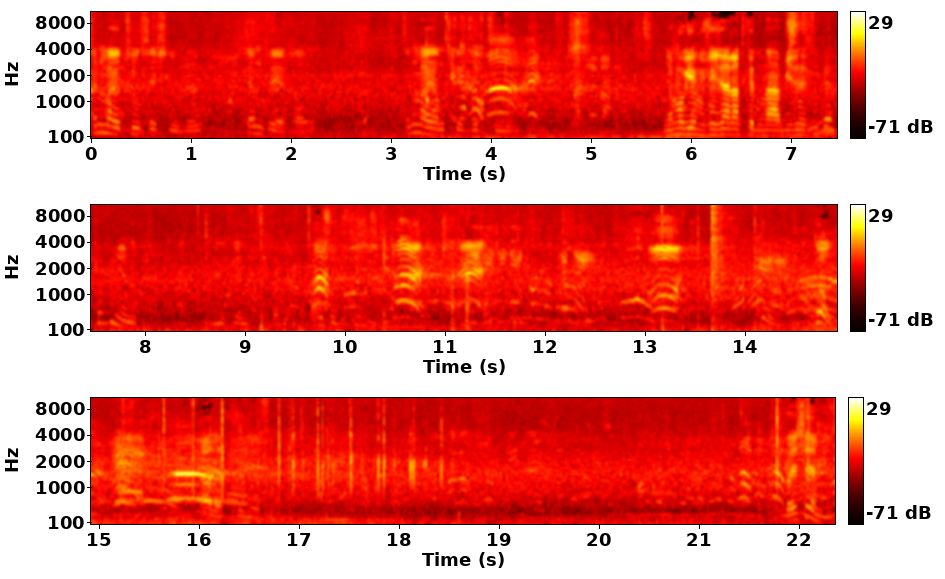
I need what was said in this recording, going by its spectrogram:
Ten ma rocznicę ślubu, ten wyjechał, ten ma randkę z dziewczyną. Nie mogłem wziąć na randkę na biznes No ligę? powinien. Może być zdjęcie. Gol! Ale to jest. Chyba jest remis.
